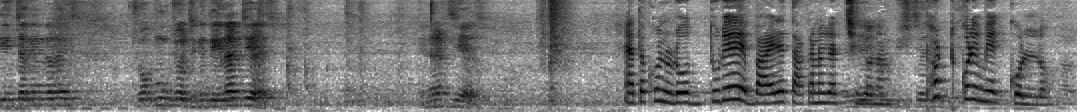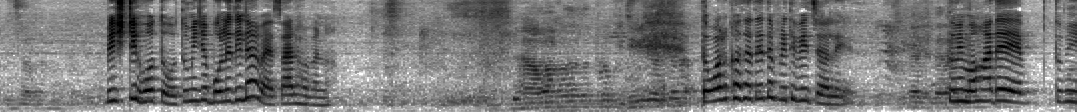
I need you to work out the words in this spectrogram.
তিন চার দিন ধরে চোখ মুখ জ্বলছে কিন্তু এনার্জি আছে। এনার্জি আছে। এতক্ষণ রোদ্দুরে বাইরে তাকানো যাচ্ছিল না। ফট করে মেঘ করল। বৃষ্টি হতো তুমি যে বলে দিলে ব্যাস আর হবে না। হ্যাঁ তোমার কথাতেই তো পৃথিবী চলে। তুমি মহাদেব তুমি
